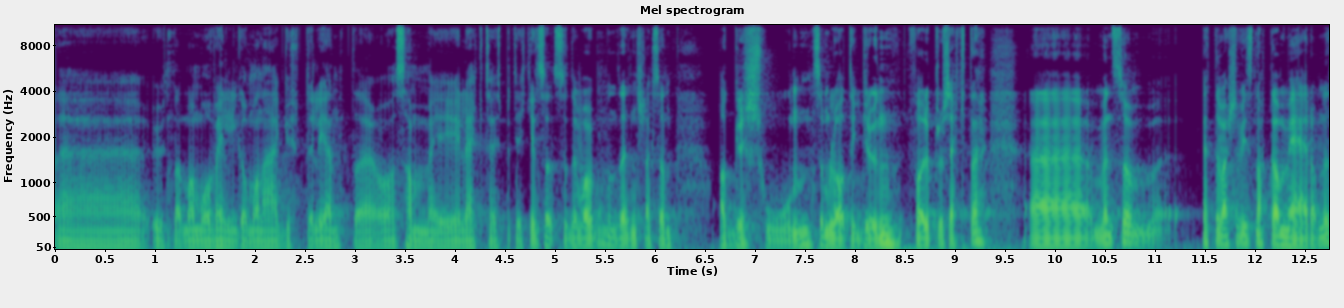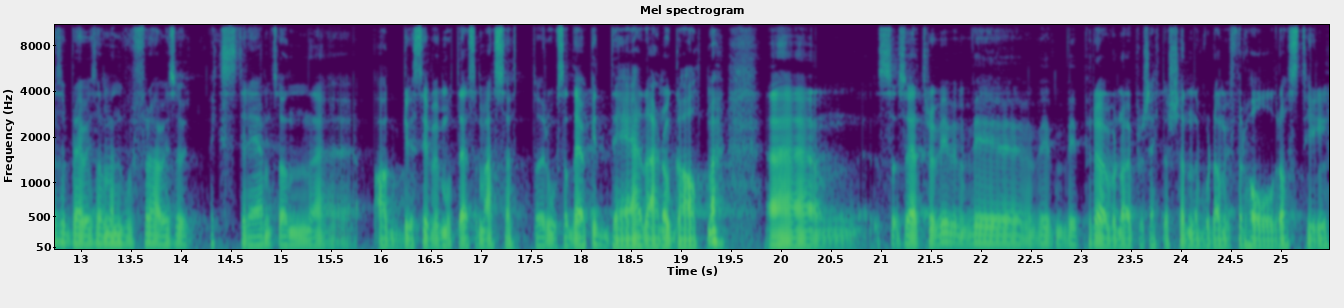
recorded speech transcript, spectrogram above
Uh, uten at man må velge om man er gutt eller jente, og samme i leketøysbutikken. Så, så det var en slags sånn aggresjon som lå til grunn for prosjektet. Eh, men så etter hvert som vi snakka mer om det, så ble vi sånn Men hvorfor er vi så ekstremt sånn eh, aggressive mot det som er søtt og rosa? Det er jo ikke det det er noe galt med. Så, så, jeg tror vi, vi, vi, vi prøver nå i prosjektet å skjønne hvordan vi forholder oss til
